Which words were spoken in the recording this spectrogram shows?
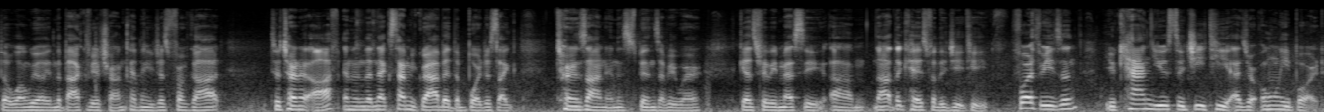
the one wheel in the back of your trunk and then you just forgot to turn it off and then the next time you grab it the board just like turns on and it spins everywhere. Gets really messy. Um, not the case for the gt fourth reason you can use the gt as your only board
